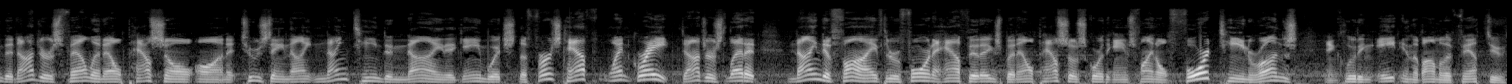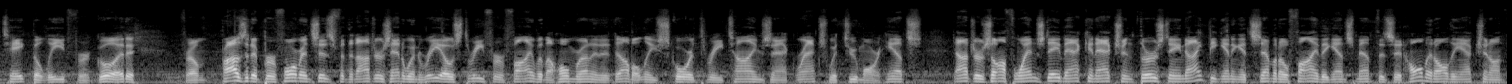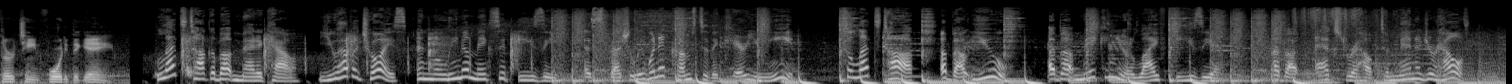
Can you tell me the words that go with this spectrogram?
The Dodgers fell in El Paso on Tuesday night, 19 to 9, a game which the first half went great. Dodgers led it 9 to 5 through four and a half innings, but El Paso scored the game's final 14 runs, including eight in the bottom of the fifth to take the lead for good. From positive performances for the Dodgers, Edwin Rios three for five with a home run and a double. He scored three times. Zach Reks with two more hits. Dodgers off Wednesday, back in action Thursday night, beginning at 7:05 against Memphis at home, and all the action on 13:40 the game. Let's talk about Medi-Cal. You have a choice, and Molina makes it easy, especially when it comes to the care you need. So let's talk about you, about making your life easier, about extra help to manage your health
